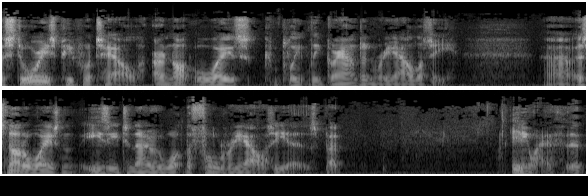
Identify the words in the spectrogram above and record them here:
the stories people tell are not always completely grounded in reality. Uh, it's not always easy to know what the full reality is, but anyway, it,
